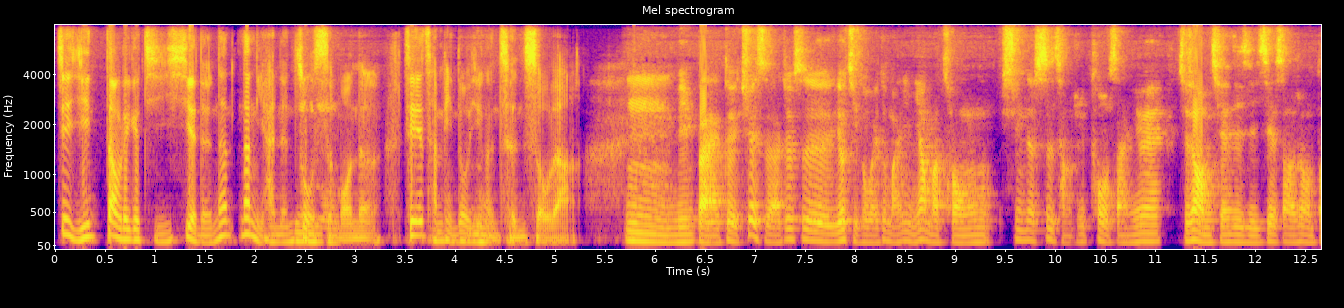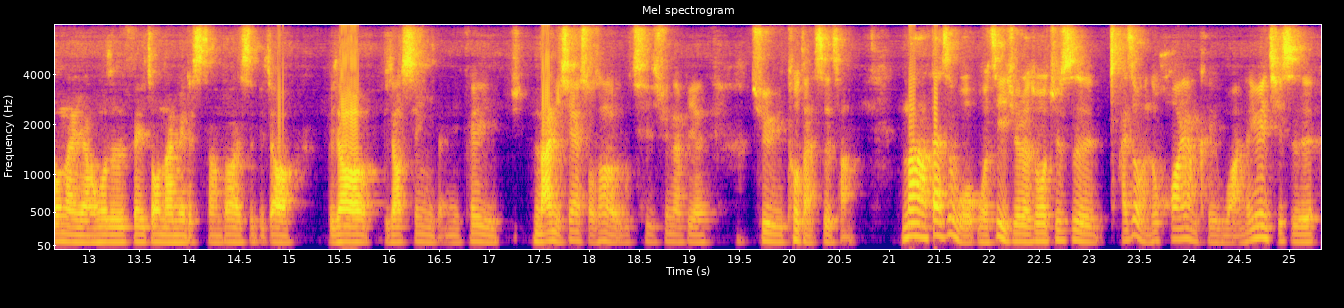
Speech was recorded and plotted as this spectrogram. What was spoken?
这已经到了一个极限了？那那你还能做什么呢？这些产品都已经很成熟了。嗯，明白。对，确实啊，就是有几个维度嘛，你要么从新的市场去拓展，因为就像我们前几集介绍这种东南亚或者是非洲、南美的市场，都还是比较。比较比较新颖的，你可以拿你现在手上的武器去那边去拓展市场。那但是我我自己觉得说，就是还是有很多花样可以玩的。因为其实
